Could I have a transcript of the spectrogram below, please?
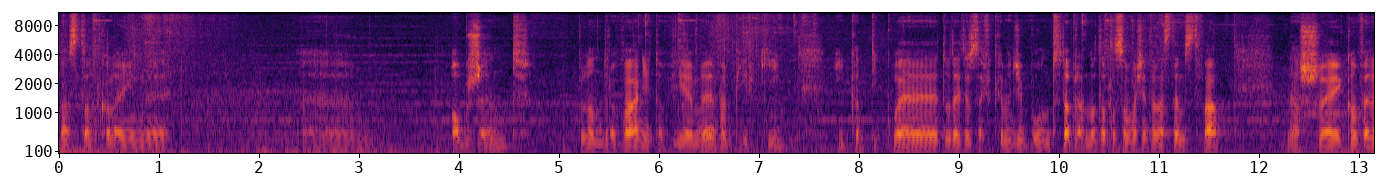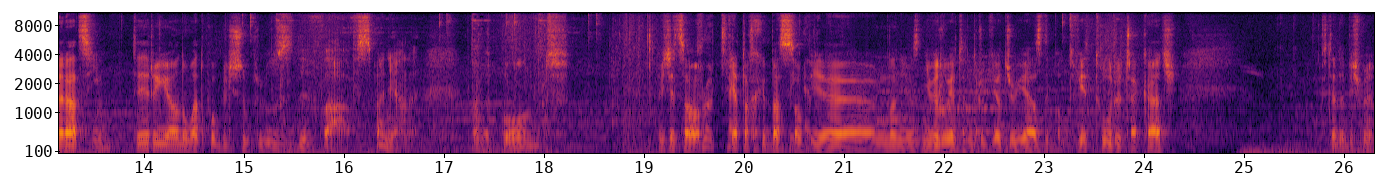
Baston kolejny obrzęd, plądrowanie to wiemy, wampirki i Contique, tutaj też za chwilkę będzie bunt. Dobra, no to to są właśnie te następstwa naszej konfederacji. Tyrion, ład publiczny plus 2. Wspaniale. Mamy bunt. Wiecie co, ja to chyba sobie, no nie wiem, zniweluję ten drugi oddział jazdy, bo dwie tury czekać. Wtedy byśmy,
